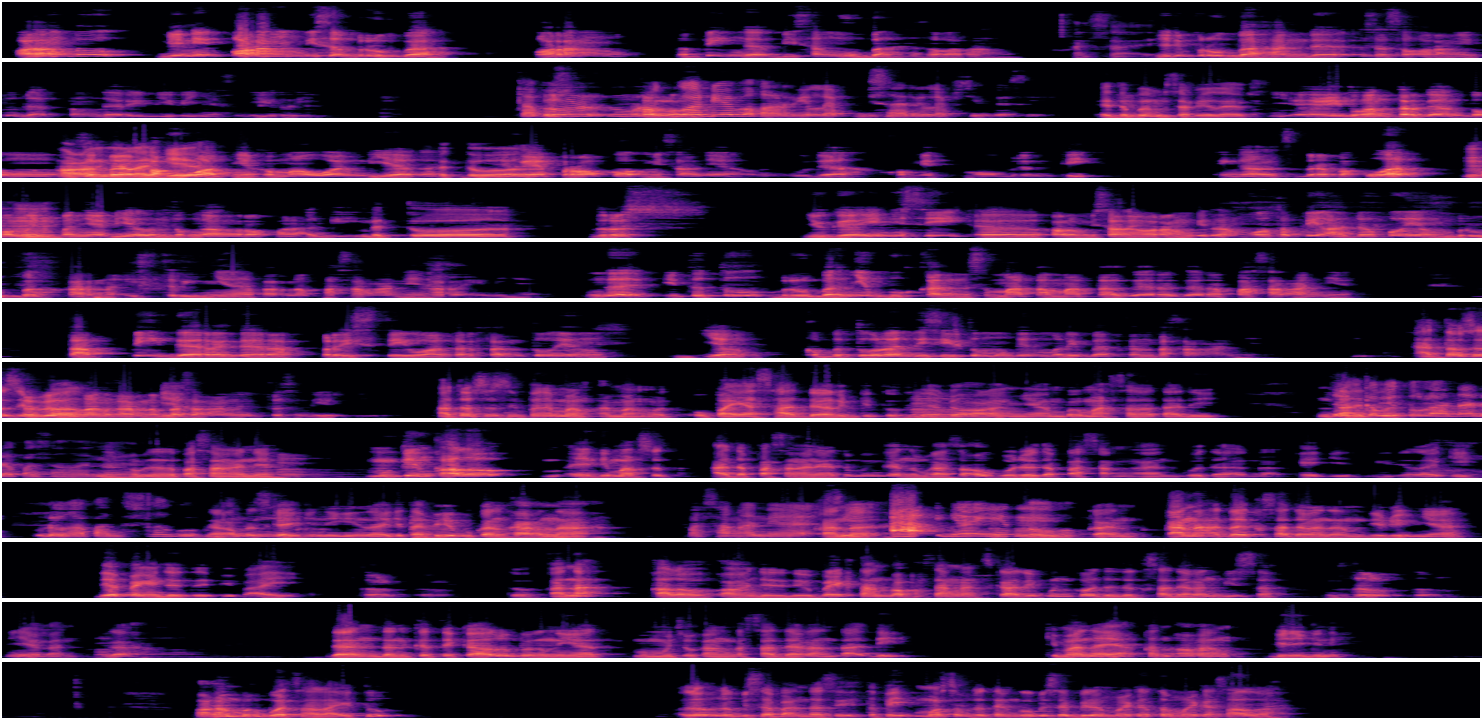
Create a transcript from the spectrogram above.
Orang tuh gini orang bisa berubah orang tapi nggak bisa ngubah seseorang Asai. jadi perubahan da- seseorang itu datang dari dirinya sendiri tapi Terus menurut kalau- gue dia bakal relapse bisa relapse juga sih itu pun bisa relapse ya itu kan tergantung seberapa lagi ya. kuatnya kemauan dia kan Betul. Ya, kayak perokok misalnya udah komit mau berhenti tinggal seberapa kuat Mm-mm. komitmennya dia untuk nggak ngerokok lagi betul terus juga ini sih eh, kalau misalnya orang bilang oh tapi ada kok yang berubah karena istrinya karena pasangannya karena ininya enggak itu tuh berubahnya bukan semata-mata gara-gara pasangannya. Tapi gara-gara peristiwa tertentu yang yang kebetulan di situ mungkin melibatkan pasangannya. Atau tapi sesimpel bukan karena iya. pasangan itu sendiri. Atau sesimpel emang emang upaya sadar gitu dari Hmm. orang yang bermasalah tadi. Dan di- kebetulan ada nah, pasangannya kebetulan ada pasangannya. Hmm. mungkin kalau yang dimaksud ada pasangannya itu mungkin karena merasa oh gue udah ada pasangan gue udah nggak kayak gini, gini lagi. Udah nggak pantas lah gue nggak harus begini kayak gini gini lagi. Tapi bukan karena pasangannya Karena- si A nya itu. bukan. Karena ada kesadaran dalam dirinya dia pengen jadi lebih baik. Betul betul. Tuh karena kalau orang jadi lebih baik tanpa pasangan sekalipun kalau ada kesadaran bisa. Betul betul. Iya kan? Enggak Hmm. dan dan ketika lu berniat memunculkan kesadaran tadi gimana ya? Kan orang gini gini. Orang berbuat salah itu lu lu bisa bantah sih. Tapi most of the time gue bisa bilang mereka tuh mereka salah.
